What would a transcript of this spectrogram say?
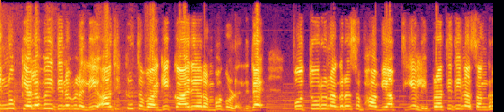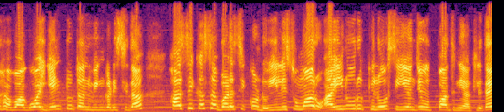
ಇನ್ನು ಕೆಲವೇ ದಿನಗಳಲ್ಲಿ ಅಧಿಕೃತವಾಗಿ ಕಾರ್ಯಾರಂಭಗೊಳ್ಳಲಿದೆ. ಪುತ್ತೂರು ನಗರಸಭಾ ವ್ಯಾಪ್ತಿಯಲ್ಲಿ ಪ್ರತಿದಿನ ಸಂಗ್ರಹವಾಗುವ ಎಂಟು ಟನ್ ವಿಂಗಡಿಸಿದ ಹಸಿ ಕಸ ಬಳಸಿಕೊಂಡು ಇಲ್ಲಿ ಸುಮಾರು ಐನೂರು ಕಿಲೋ ಸಿಎನ್ಜಿ ಉತ್ಪಾದನೆಯಾಗಲಿದೆ.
